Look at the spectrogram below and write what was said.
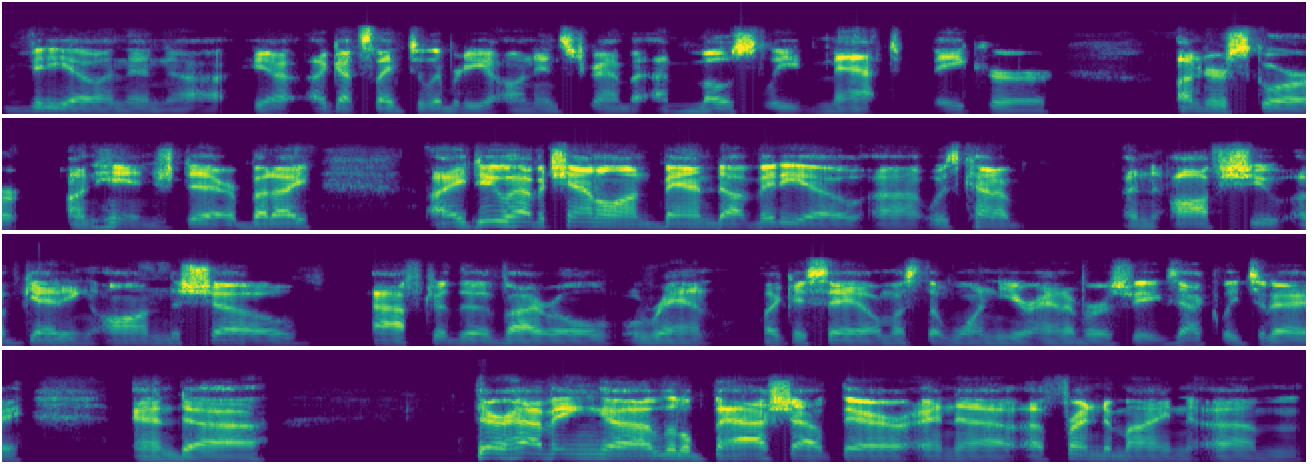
video, and then uh, yeah, I got Slave to Liberty on Instagram, but I'm mostly Matt Baker underscore unhinged there. But I I do have a channel on banned dot video. Uh, was kind of an offshoot of getting on the show after the viral rant. Like I say, almost the one year anniversary exactly today, and uh, they're having a little bash out there, and uh, a friend of mine, um,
